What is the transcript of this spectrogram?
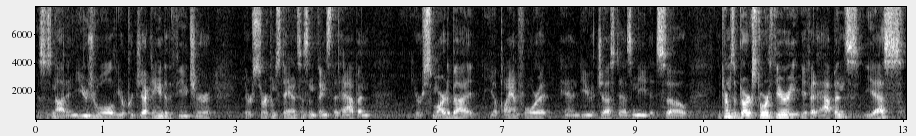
This is not unusual. You're projecting into the future. There are circumstances and things that happen. You're smart about it, you plan for it, and you adjust as needed. So in terms of dark store theory, if it happens, yes,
